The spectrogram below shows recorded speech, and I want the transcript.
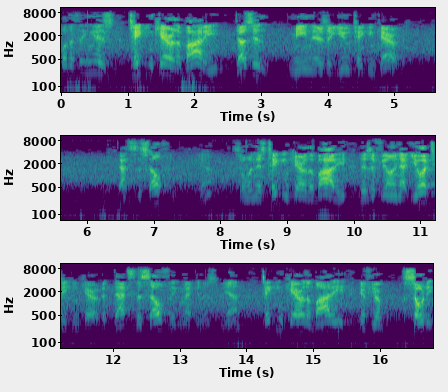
Well, the thing is, taking care of the body doesn't mean there's a you taking care of it. That's the selfing. Yeah? So when there's taking care of the body, there's a feeling that you're taking care of it. That's the selfing mechanism. Yeah? Taking care of the body, if you're so de-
